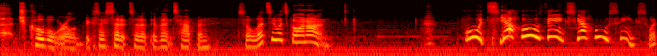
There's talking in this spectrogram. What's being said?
Uh, Chocobo World, because I said it so that events happen. So let's see what's going on. Oh, it's Yahoo! Thanks! Yahoo! Thanks! What?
